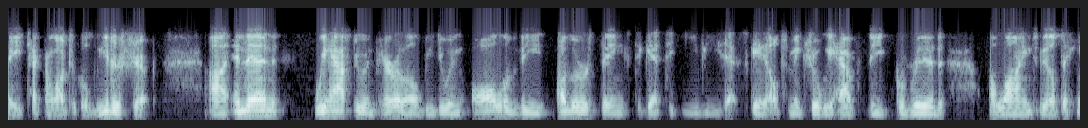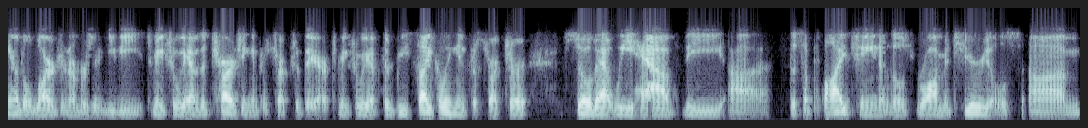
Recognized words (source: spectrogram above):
a technological leadership. Uh, and then we have to, in parallel, be doing all of the other things to get to EVs at scale to make sure we have the grid aligned to be able to handle larger numbers of EVs, to make sure we have the charging infrastructure there, to make sure we have the recycling infrastructure so that we have the uh, the supply chain of those raw materials, um,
